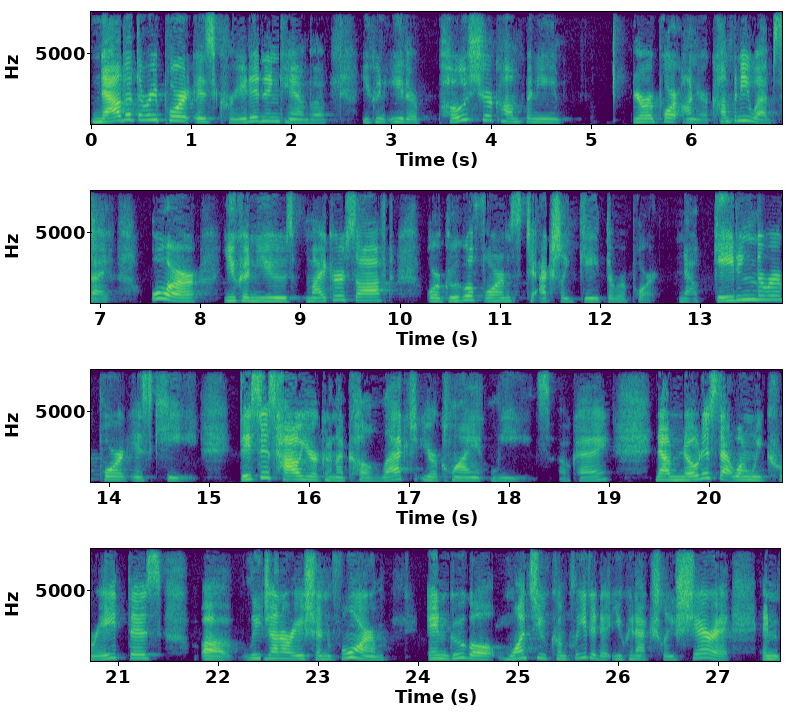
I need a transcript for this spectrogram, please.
Now that the report is created in Canva, you can either post your company your report on your company website, or you can use Microsoft or Google Forms to actually gate the report. Now, gating the report is key. This is how you're going to collect your client leads. Okay. Now, notice that when we create this uh, lead generation form in Google, once you've completed it, you can actually share it and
